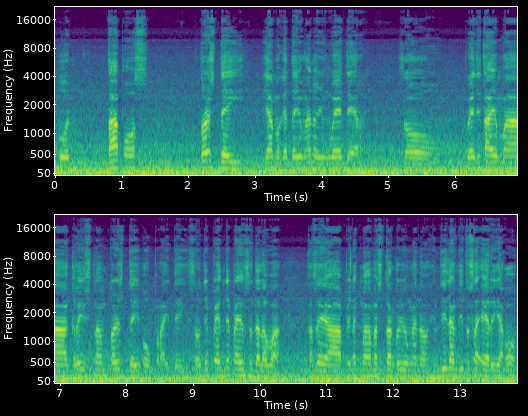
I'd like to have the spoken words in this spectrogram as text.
ibon. Tapos Thursday, yeah, maganda yung ano, yung weather. So pwede tayo mag-race ng Thursday o Friday. So depende pa yun sa dalawa. Kasi ah, pinagmamasdan ko yung ano, hindi lang dito sa area ko.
